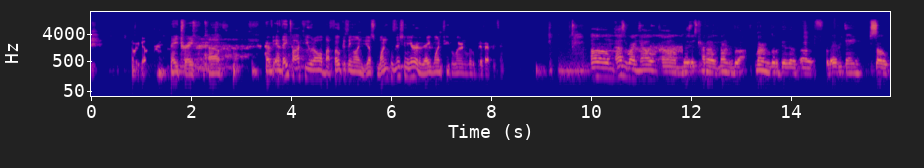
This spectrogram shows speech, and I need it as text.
There we go. Hey, Tre. Uh, have, have they talked to you at all about focusing on just one position here, or do they want you to learn a little bit of everything? Um, as of right now, um, it's kind of learn a little, learn a little bit of, of, of everything. So,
